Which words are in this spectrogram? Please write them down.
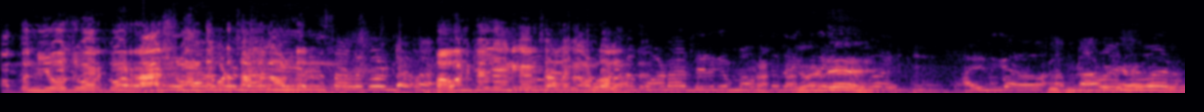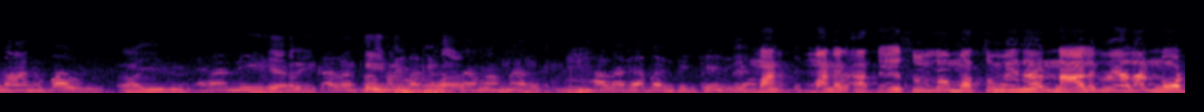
మొత్తం నియోజకవర్గం రాష్ట్రం అంతా కూడా చల్లగా ఉంటారు పవన్ కళ్యాణ్ గారు చల్లగా ఉండాలి మన దేశంలో మొత్తం మీద నాలుగు వేల నూట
